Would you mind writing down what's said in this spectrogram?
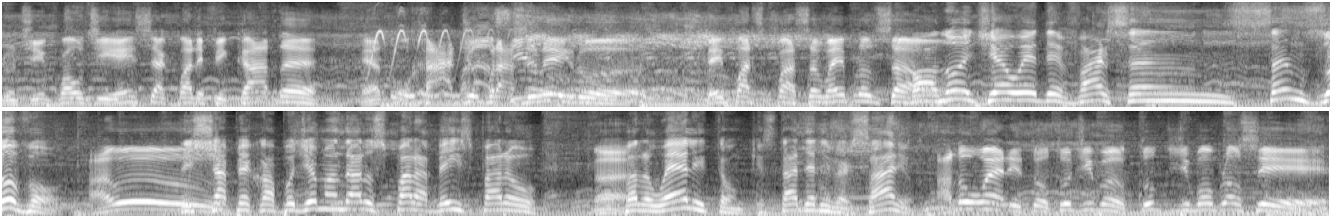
juntinho com a audiência qualificada, é do Rádio Brasileiro. Tem participação aí, produção? Boa noite, é o Edevar San... Sanzovo. Aô! De Chapecó. Podia mandar os parabéns para o, Ah. para o Wellington, que está de aniversário. Alô, Wellington, tudo de bom, tudo de bom pra você.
